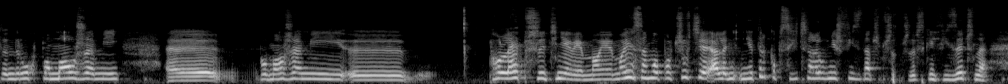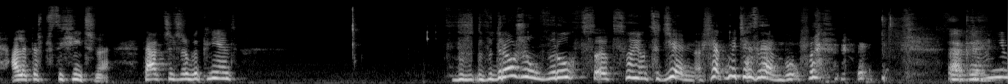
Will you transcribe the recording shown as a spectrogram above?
ten ruch pomoże mi, pomoże mi y, polepszyć, nie wiem, moje, moje samopoczucie, ale nie tylko psychiczne, ale również fizyczne, znaczy przede wszystkim fizyczne, ale też psychiczne. Tak? Czyli żeby klient wdrożył w ruch w swoją codzienność, jak mycie zębów. Tak, okay. żeby, nie,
